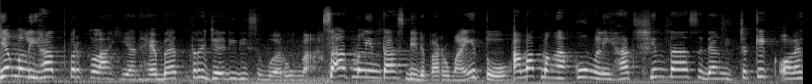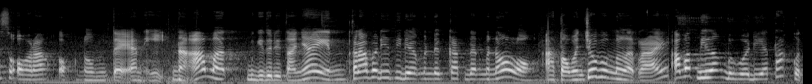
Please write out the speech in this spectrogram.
yang melihat perkelahian hebat terjadi di sebuah rumah. Saat melintas di depan rumah itu, Ahmad mengaku melihat Shinta sedang dicekik oleh seorang oknum TNI. Nah, Ahmad begitu ditanyain, kenapa dia tidak mendekat dan menolong atau mencoba melerai, Ahmad bilang bahwa dia takut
